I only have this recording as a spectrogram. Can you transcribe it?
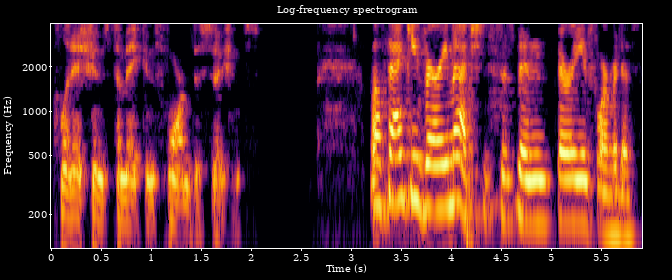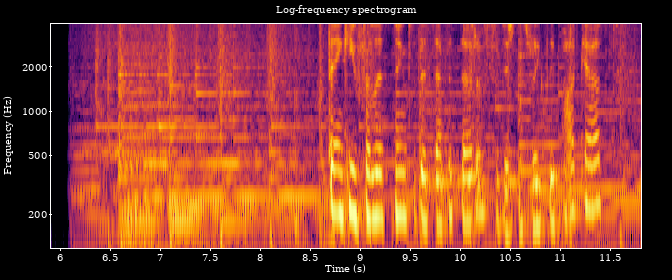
clinicians to make informed decisions. Well, thank you very much. This has been very informative. Thank you for listening to this episode of Physicians Weekly Podcast.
